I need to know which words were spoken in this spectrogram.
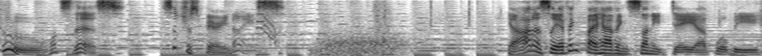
Ooh, what's this? Sitrus berry, nice. Yeah, honestly, I think by having Sunny Day up, we'll be,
